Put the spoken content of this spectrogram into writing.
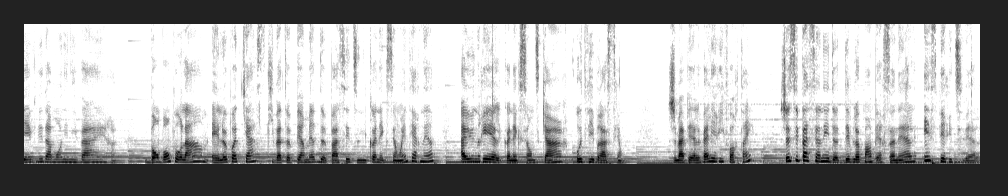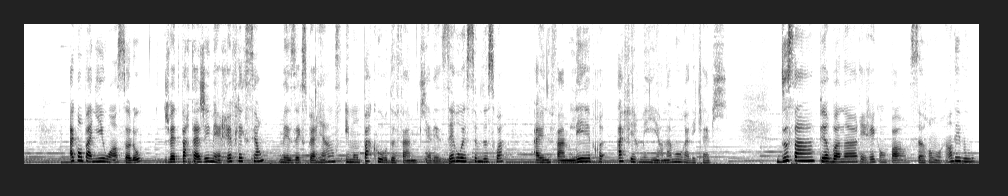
bienvenue dans mon univers. Bonbon pour l'âme est le podcast qui va te permettre de passer d'une connexion Internet à une réelle connexion du cœur haute vibration. Je m'appelle Valérie Fortin, je suis passionnée de développement personnel et spirituel. Accompagnée ou en solo, je vais te partager mes réflexions, mes expériences et mon parcours de femme qui avait zéro estime de soi à une femme libre, affirmée et en amour avec la vie. Douceur, pur bonheur et réconfort seront au rendez-vous.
